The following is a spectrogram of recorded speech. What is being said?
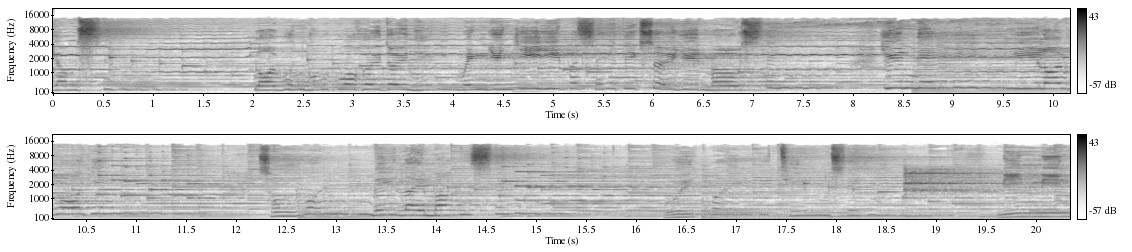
任性，来换我过去对你永远依依不舍的岁月无声。愿你来和应，重温美丽晚星，回归恬静，绵绵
